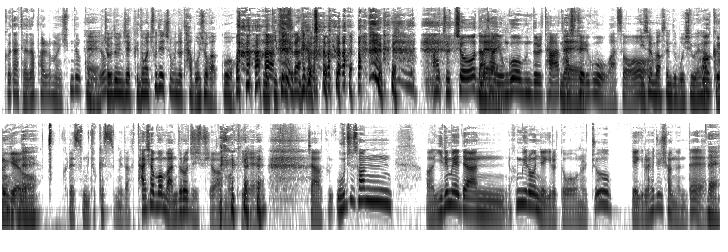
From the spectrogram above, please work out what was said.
그거 다 대답하려면 힘들 거예요. 네. 저도 이제 그동안 초대해 분들 다 모셔 갖고 디펜스를 하는 거죠. 아, 좋죠. 나사 네. 연구원분들 다 다시 네. 데리고 와서 이소연 박사님도 모시고 해 갖고. 아, 그러게요. 네. 그랬으면 좋겠습니다. 다시 한번 만들어 주십시오. 한번 기회. 자, 그 우주선 어, 이름에 대한 흥미로운 얘기를 또 오늘 쭉 얘기를 해주셨는데 네.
